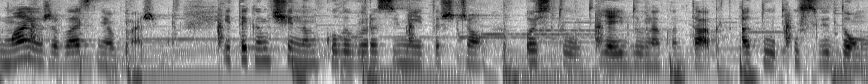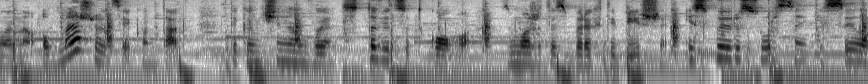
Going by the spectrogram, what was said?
маю вже власні обмеження. І таким чином, коли ви розумієте, що ось тут я йду на контакт, а тут усвідомлено обмежую цей контакт, таким чином ви 100% зможете зберегти більше і свої ресурси, і сили,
